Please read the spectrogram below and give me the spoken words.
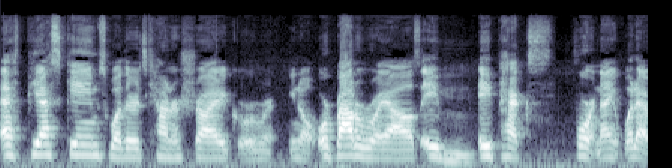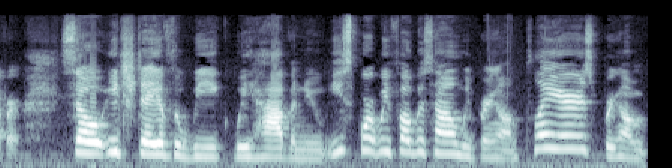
FPS games, whether it's Counter Strike or you know or battle royales, a- mm. Apex, Fortnite, whatever. So each day of the week, we have a new esport we focus on. We bring on players, bring on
